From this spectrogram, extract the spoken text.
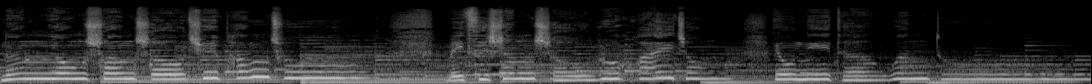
能用双手去碰触。每次伸手入怀中，有你的温度。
